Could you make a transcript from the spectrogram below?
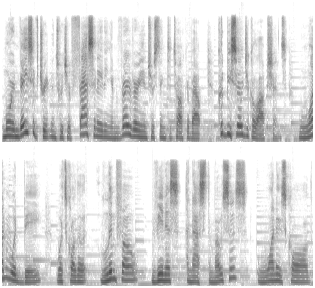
More invasive treatments, which are fascinating and very, very interesting to talk about, could be surgical options. One would be what's called a lymphovenous anastomosis. One is called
